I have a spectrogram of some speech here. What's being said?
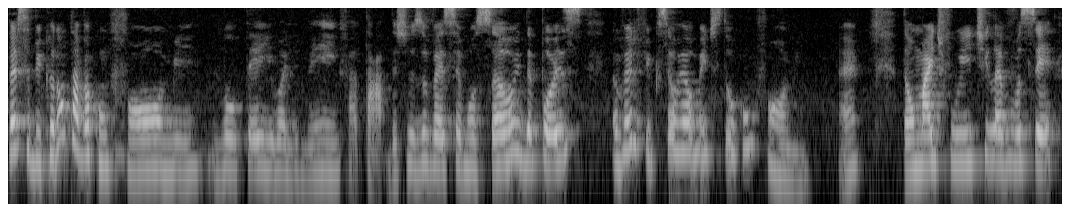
Percebi que eu não estava com fome, voltei o alimento, falei, tá, deixa eu resolver essa emoção e depois eu verifico se eu realmente estou com fome, né? Então, o Mindful Eating leva você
